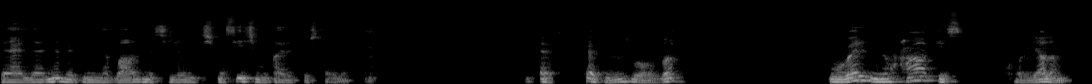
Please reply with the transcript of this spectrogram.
değerlerine ve dinine bağlı nesillerin yetişmesi için gayret gösterilir. Evet, tercümemiz bu oldu. Vel nuhafiz, koruyalım.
